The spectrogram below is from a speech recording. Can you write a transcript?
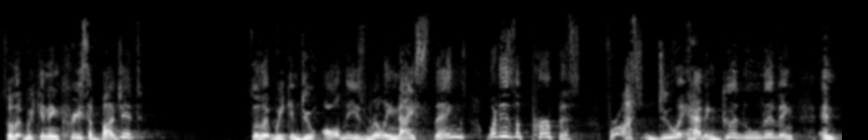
so that we can increase a budget so that we can do all these really nice things? What is the purpose for us doing, having good living and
